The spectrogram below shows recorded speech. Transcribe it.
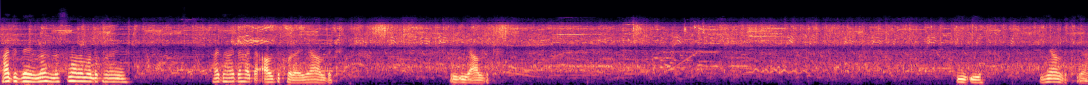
Hadi be lan nasıl alamadık orayı? Hadi hadi hadi aldık orayı aldık. İyi iyi aldık. İyi iyi. İyi aldık ya.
